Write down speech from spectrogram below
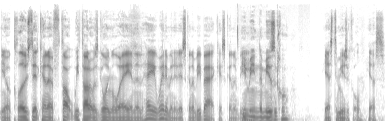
you know, closed it, kind of thought we thought it was going away, and then hey, wait a minute, it's going to be back. It's going to be. You mean the musical? Yes, the musical? Yes,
